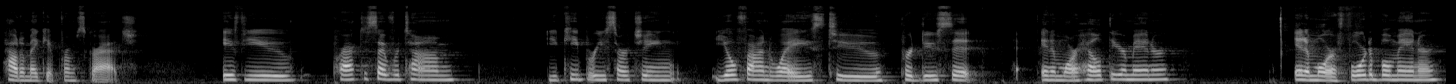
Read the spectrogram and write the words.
how to make it from scratch. If you practice over time, you keep researching, you'll find ways to produce it in a more healthier manner, in a more affordable manner.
